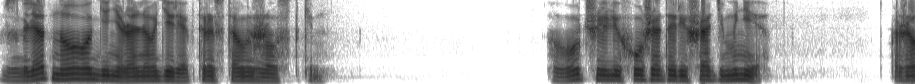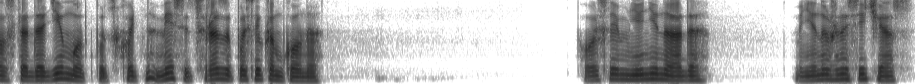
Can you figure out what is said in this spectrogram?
Взгляд нового генерального директора стал жестким. Лучше или хуже это решать мне. Пожалуйста, дадим отпуск хоть на месяц сразу после Комкона. После мне не надо. Мне нужно сейчас.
